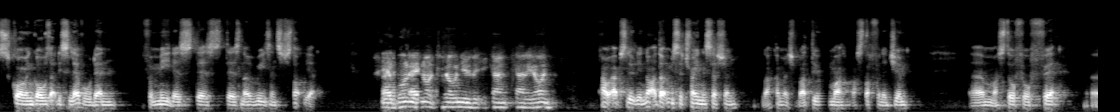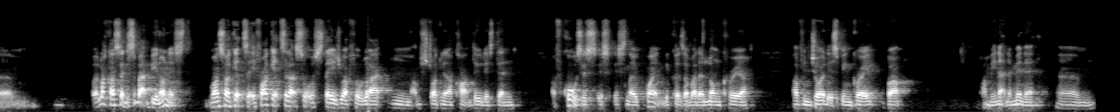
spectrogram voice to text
scoring goals at this level, then for me, there's there's there's no reason to stop yet. So your body's not telling you that you can't carry on. Oh, absolutely not. I don't miss a training session. Like I mentioned, I do my, my stuff in the gym. Um, I still feel fit. Um, but like I said, it's about being honest once I get to, if I get to that sort of stage where I feel like mm, I'm struggling, I can't do this, then of course it's, it's, it's, no point because I've had a long career. I've enjoyed it. It's been great. But I mean, at the minute, um,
